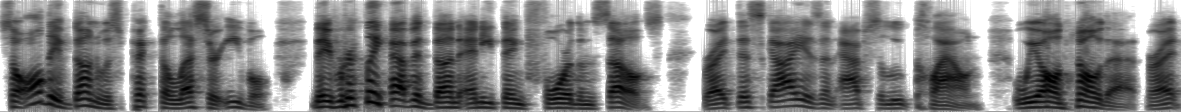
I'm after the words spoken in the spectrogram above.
So all they've done was pick the lesser evil. They really haven't done anything for themselves right? This guy is an absolute clown. We all know that right?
